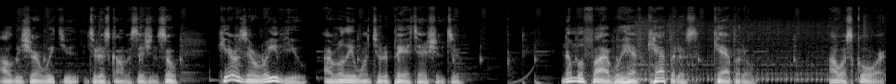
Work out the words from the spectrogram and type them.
I'll be sharing with you into this conversation. So here's a review I really want you to pay attention to. Number five, we have Capitus Capital, our score.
